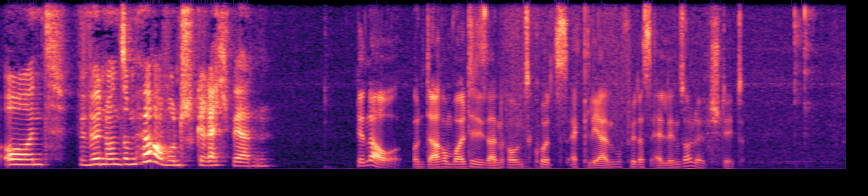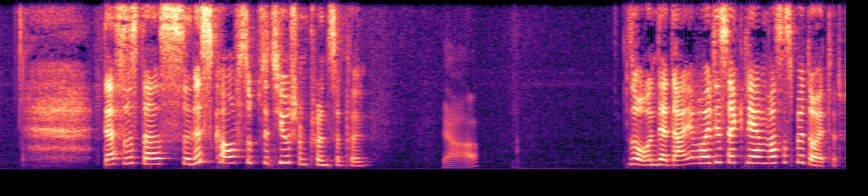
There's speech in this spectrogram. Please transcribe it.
Und wir würden unserem Hörerwunsch gerecht werden. Genau. Und darum wollte die Sandra uns kurz erklären, wofür das L in Solid steht. Das ist das Liskov Substitution Principle. Ja. So, und der Daniel wollte es erklären, was das bedeutet.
